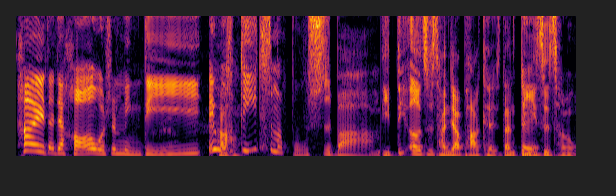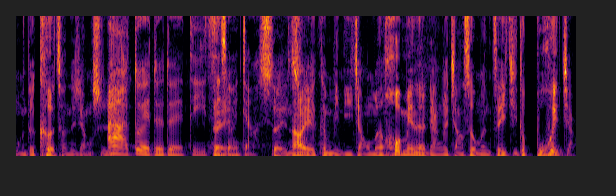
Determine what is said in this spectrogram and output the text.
嗨，大家好，我是敏迪。哎，我是第一次吗？不是吧？你第二次参加 Podcast，但第一次成为我们的课程的讲师啊？对对对，第一次成为讲师。对，然后也跟敏迪讲，我们后面的两个讲师，我们这一集都不会讲。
